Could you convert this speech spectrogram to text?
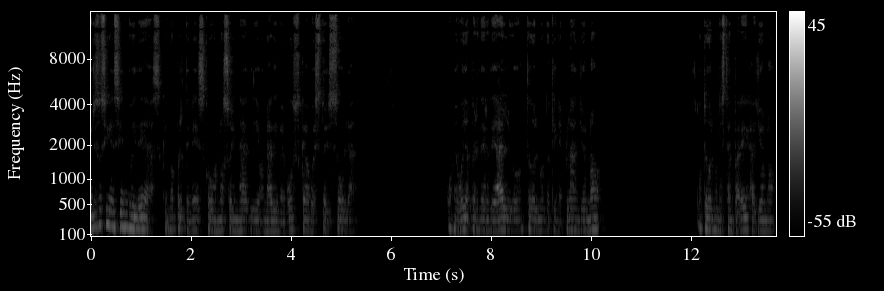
Pero eso siguen siendo ideas, que no pertenezco o no soy nadie o nadie me busca o estoy sola o me voy a perder de algo, todo el mundo tiene plan, yo no. O todo el mundo está en pareja, yo no.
